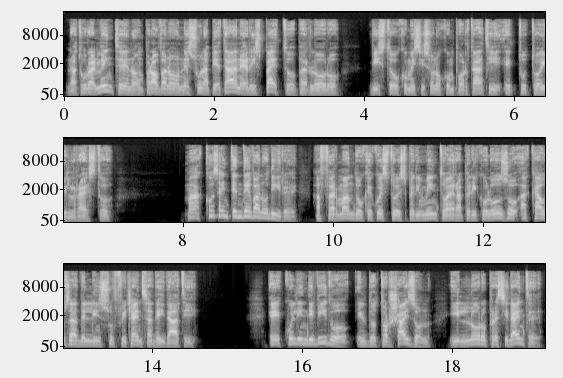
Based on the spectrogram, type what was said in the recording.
Naturalmente non provano nessuna pietà né rispetto per loro, visto come si sono comportati e tutto il resto. Ma cosa intendevano dire, affermando che questo esperimento era pericoloso a causa dell'insufficienza dei dati? E quell'individuo, il dottor Scheison, il loro presidente?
